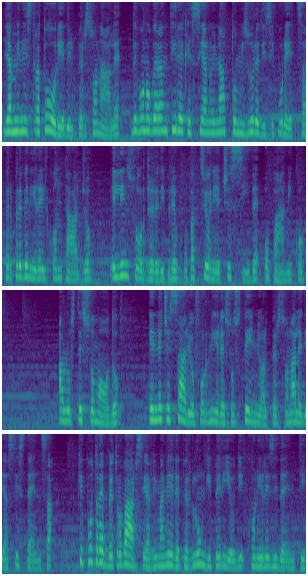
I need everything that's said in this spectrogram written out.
gli amministratori ed il personale devono garantire che siano in atto misure di sicurezza per prevenire il contagio e l'insorgere di preoccupazioni eccessive o panico. Allo stesso modo, è necessario fornire sostegno al personale di assistenza che potrebbe trovarsi a rimanere per lunghi periodi con i residenti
